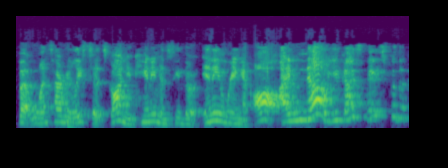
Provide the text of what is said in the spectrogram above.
But once I released it, it's gone. You can't even see the any ring at all. I know, you guys, thanks for the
